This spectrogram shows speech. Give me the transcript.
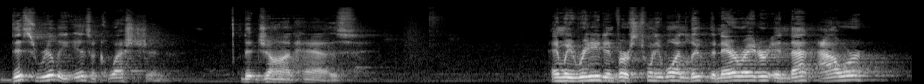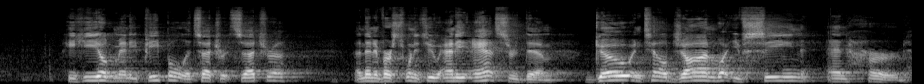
This really is a question that John has. And we read in verse 21 Luke, the narrator, in that hour, he healed many people, etc., etc. And then in verse 22, and he answered them, Go and tell John what you've seen and heard.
